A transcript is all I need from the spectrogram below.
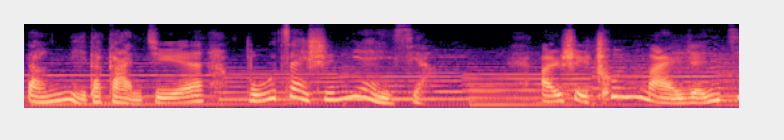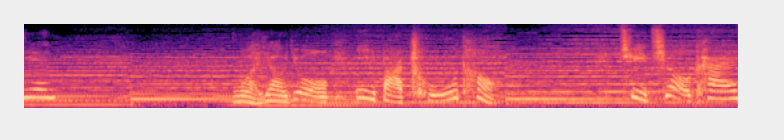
等你的感觉不再是念想，而是春满人间。我要用一把锄头，去撬开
